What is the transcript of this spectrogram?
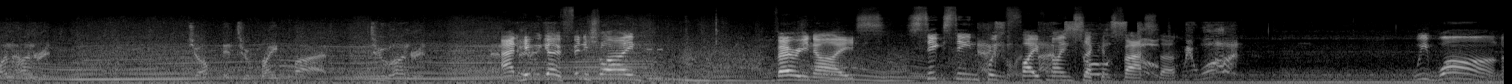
100. Jump into right five. 200. And, and here we go, finish line. Very nice. 16.59 seconds faster. We won. We won.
